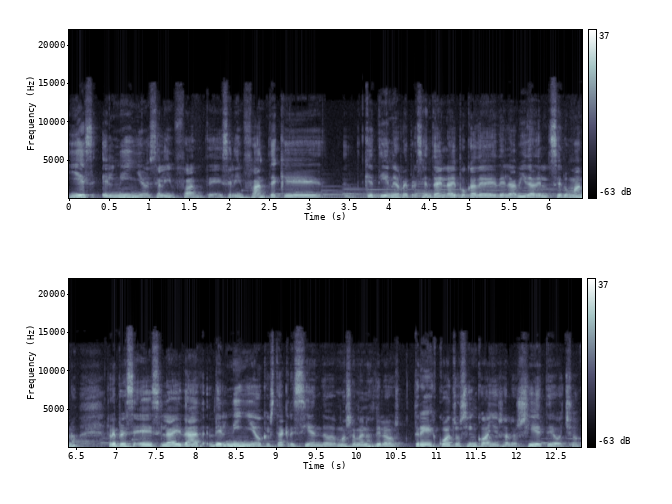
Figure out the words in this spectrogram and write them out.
Y es el niño, es el infante, es el infante que, que tiene, representa en la época de, la vida del ser humano, es la edad del niño que está creciendo, más o menos de los 3, 4, 5 años a los 7, 8,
